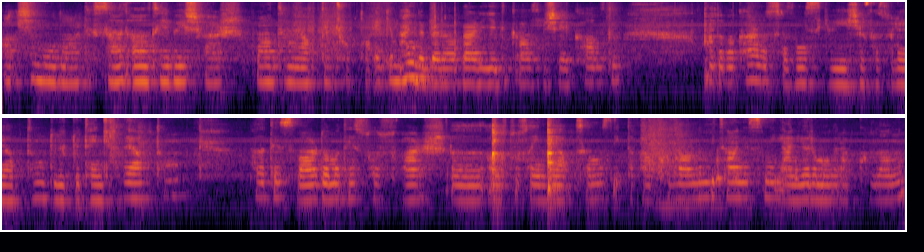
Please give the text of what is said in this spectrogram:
Akşam oldu artık. Saat 6'ya 5 var. Mantımı yaptım çoktan. Egemen'le beraber yedik. Az bir şey kaldı. Burada bakar mısınız? Mis gibi yeşil fasulye yaptım. Düdüklü tencerede yaptım. Patates var, domates sos var. Ee, Ağustos ayında yaptığımız ilk defa kullandım bir tanesini. Yani yarım olarak kullandım.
